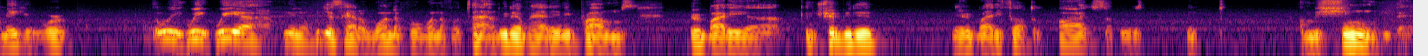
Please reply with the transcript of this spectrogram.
make it work. We we we uh you know we just had a wonderful wonderful time. We never had any problems. Everybody uh, contributed. And everybody felt a part. So it was you know, a machine that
